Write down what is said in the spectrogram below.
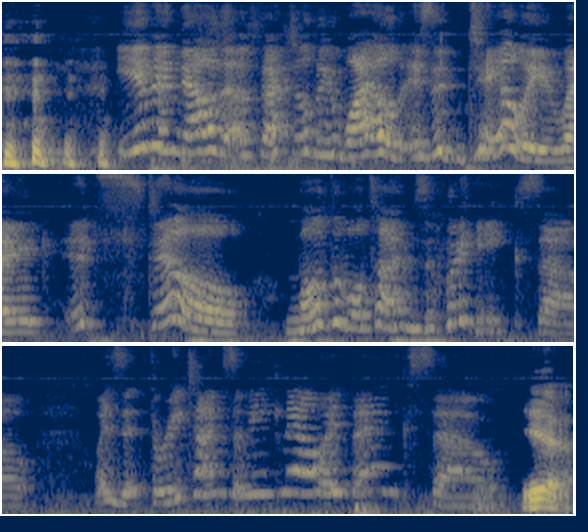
Even now that Effectively Wild isn't daily, like it's still multiple times a week. So what is it, three times a week now, I think? So yeah.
